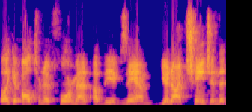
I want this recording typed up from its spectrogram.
like an alternate format of the exam. You're not changing the,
